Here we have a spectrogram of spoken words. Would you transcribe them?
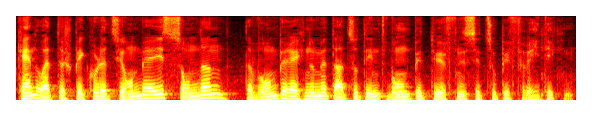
kein Ort der Spekulation mehr ist, sondern der Wohnbereich nur mehr dazu dient, Wohnbedürfnisse zu befriedigen.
